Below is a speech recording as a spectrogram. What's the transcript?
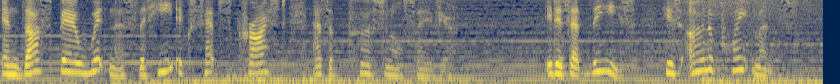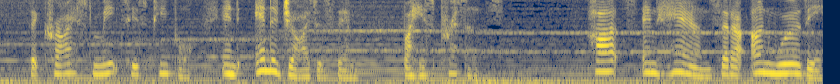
and thus bear witness that he accepts Christ as a personal Savior. It is at these, his own appointments, that Christ meets his people and energizes them by his presence hearts and hands that are unworthy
